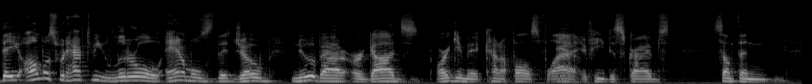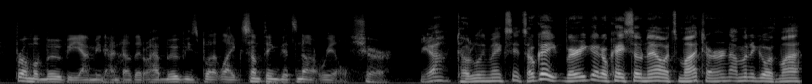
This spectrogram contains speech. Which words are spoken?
they almost would have to be literal animals that Job knew about, or God's argument kind of falls flat if he describes something from a movie. I mean, I know they don't have movies, but like something that's not real. Sure. Yeah, totally makes sense. Okay, very good. Okay, so now it's my turn. I'm going to go with my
